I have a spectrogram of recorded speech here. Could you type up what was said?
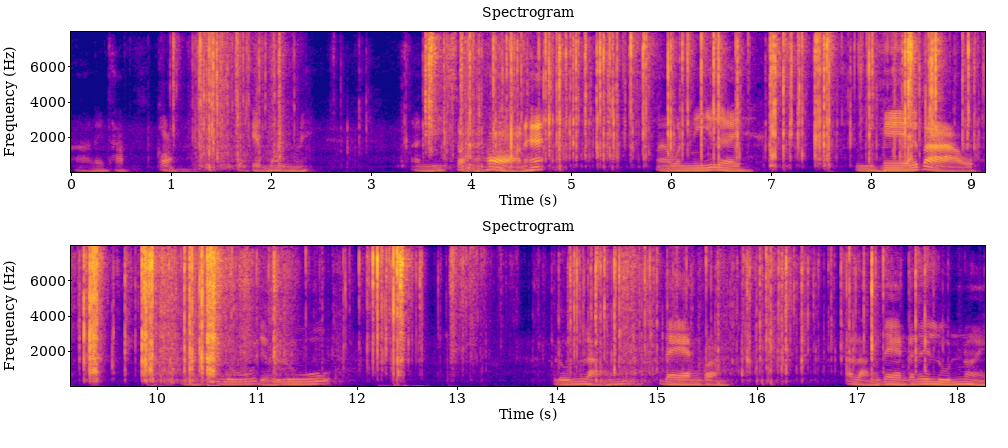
หาอะไรทับกล่อง เกมอนไหมอันนี้สองห่อนะฮะ มาวันนี้เลย มีเฮหรือเปล่า เดี๋ยวรู้ เดี๋ยวรู้ลุ้นหลังแดงก่อน ถ้าหลังแดงก็ได้ลุ้นหน่อย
